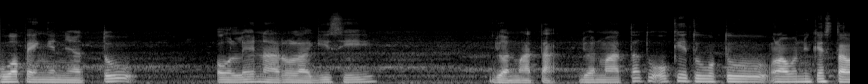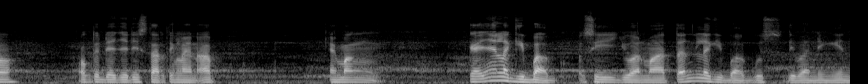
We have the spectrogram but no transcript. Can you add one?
gua pengennya tuh oleh naruh lagi si Juan Mata. Juan Mata tuh oke tuh waktu ngelawan Newcastle. Waktu dia jadi starting line up emang kayaknya lagi bag si Juan Mata ini lagi bagus dibandingin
